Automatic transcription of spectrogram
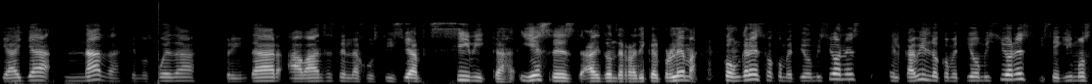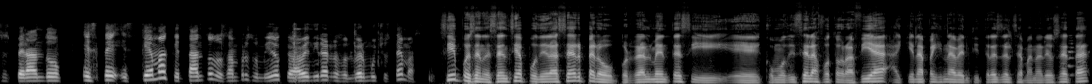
que haya nada que nos pueda brindar avances en la justicia cívica. Y ese es ahí donde radica el problema. Congreso ha cometido omisiones, el Cabildo cometió omisiones y seguimos esperando este esquema que tanto nos han presumido que va a venir a resolver muchos temas. Sí, pues en esencia pudiera ser, pero pues realmente si, eh, como dice la fotografía aquí en la página 23 del Semanario Z,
